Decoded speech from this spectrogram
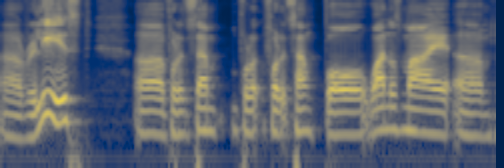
uh released, uh, for example, for, for example, one of my um,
